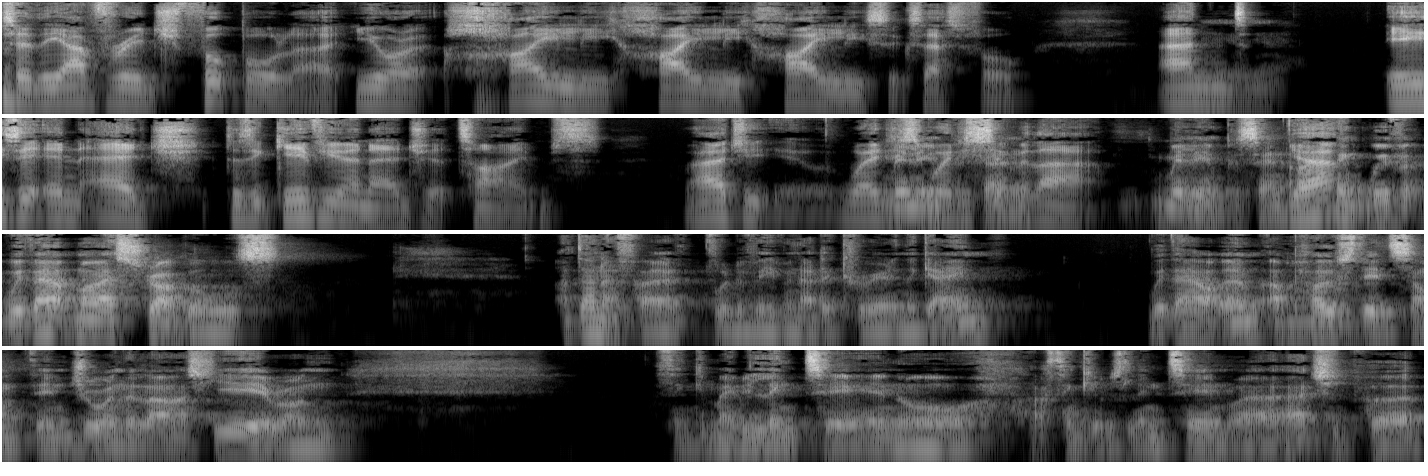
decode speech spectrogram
to the average footballer, you are highly, highly, highly successful. And mm. is it an edge? Does it give you an edge at times? How do you where do you, where do you sit with that? Million percent. Yeah? I think with, without my struggles, I don't know if I would have even had a career in the game without them. I mm. posted something during the last year on, I think it may be LinkedIn or I think it was LinkedIn, where I actually put,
